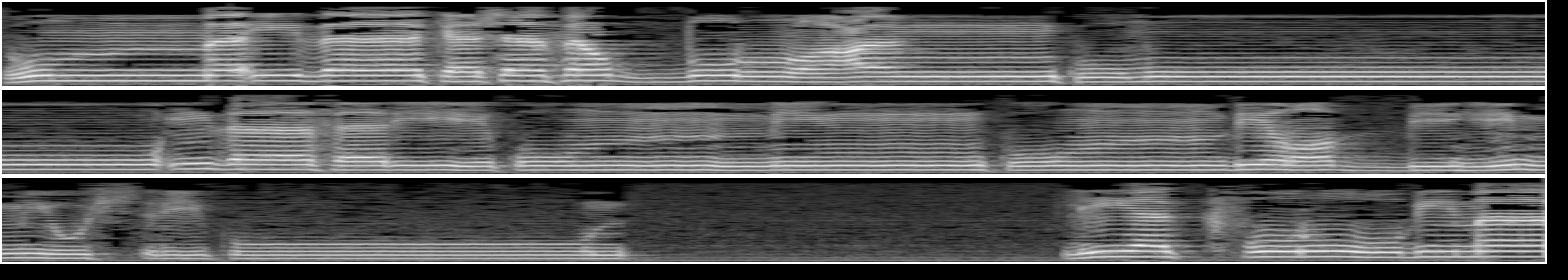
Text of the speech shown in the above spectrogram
ثم إذا كشف الضر عنكم إذا فريق منكم بربهم يشركون ليكفروا بما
